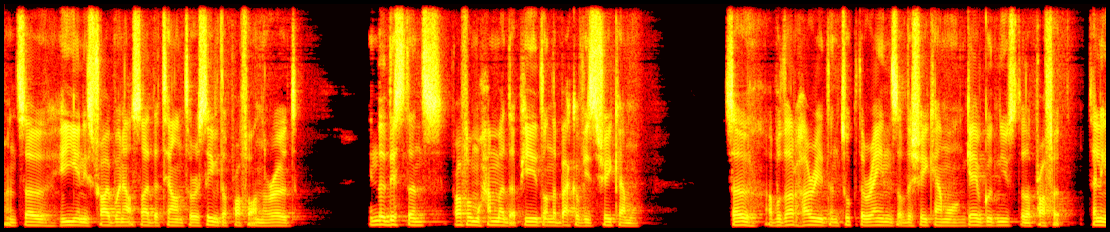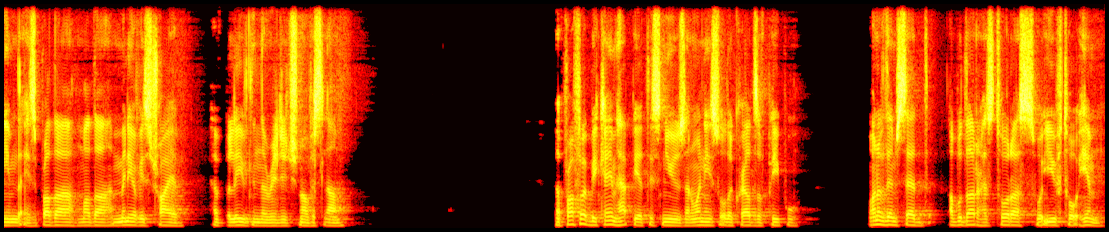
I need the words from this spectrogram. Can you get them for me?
and so he and his tribe went outside the town to receive the Prophet on the road. In the distance, Prophet Muhammad appeared on the back of his she camel. So Abu Dhar hurried and took the reins of the she camel and gave good news to the Prophet, telling him that his brother, mother, and many of his tribe have believed in the religion of Islam. The Prophet became happy at this news, and when he saw the crowds of people, one of them said, Abu Dhar has taught us what you've taught him.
